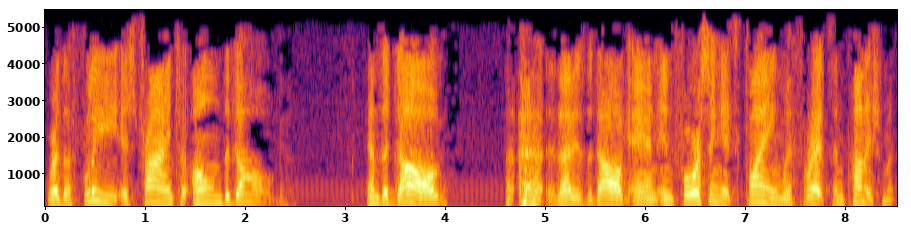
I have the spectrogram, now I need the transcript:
where the flea is trying to own the dog. And the dog, that is the dog, and enforcing its claim with threats and punishment.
